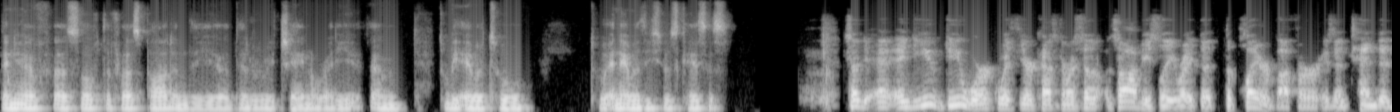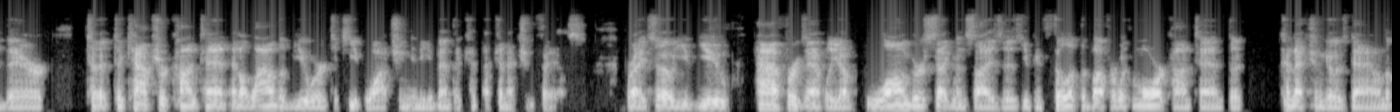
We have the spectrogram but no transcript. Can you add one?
then you have uh, solved the first part in the uh, delivery chain already um, to be able to to enable these use cases. So, and do you do you work with your customers? So, so obviously, right, the the player buffer is intended there to to capture content and allow the viewer to keep watching in the event that a connection fails, right? So you you have, for example, you have longer segment sizes. You can fill up the buffer with more content. The connection goes down. The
